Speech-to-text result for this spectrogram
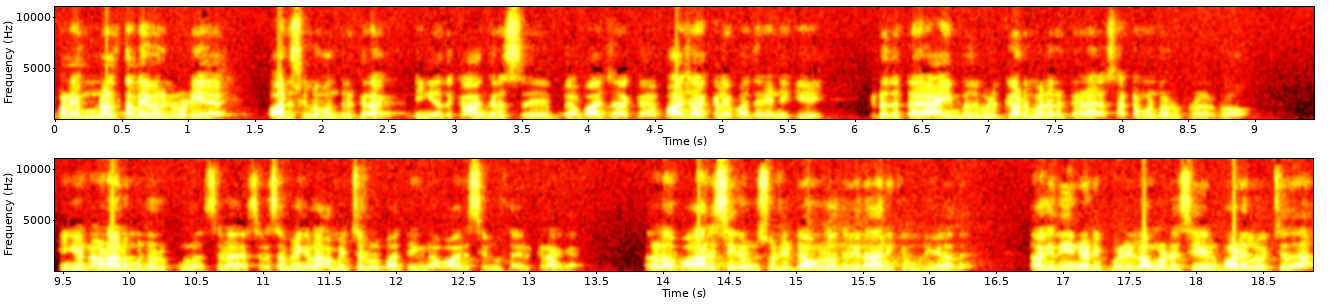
பழைய முன்னாள் தலைவர்களுடைய வாரிசுகளும் வந்திருக்கிறாங்க. நீங்க அது காங்கிரஸ் பாஜக பாஜகலே பார்த்தீங்கன்னா இன்னைக்கு கிட்டத்தட்ட ஐம்பது விழுக்காடு மேலே இருக்கிற சட்டமன்ற உறுப்பினர்களும் இங்கே நாடாளுமன்ற உறுப்பினர்களும் சில சில சமயங்கள் அமைச்சர்களும் பார்த்தீங்கன்னா வாரிசுகள் தான் இருக்கிறாங்க. அதனால் வாரிசுகள்னு சொல்லிட்டு அவங்கள வந்து நிராகரிக்க முடியாது. தகுதியின் அடிப்படையில் அவங்களோட செயல்பாடுகள் வச்சு தான்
